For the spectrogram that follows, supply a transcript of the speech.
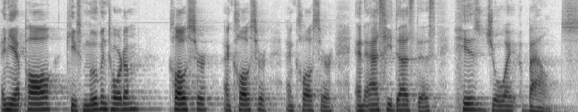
And yet Paul keeps moving toward them closer and closer and closer. And as he does this, his joy abounds.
